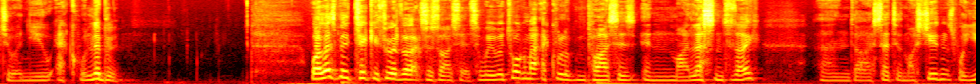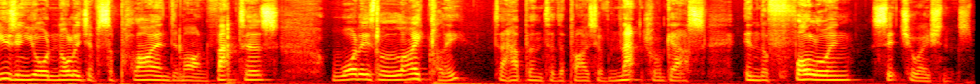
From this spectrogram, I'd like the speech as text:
to a new equilibrium. Well, let me take you through a little exercise here. So we were talking about equilibrium prices in my lesson today. And I said to my students, well, using your knowledge of supply and demand factors, what is likely to happen to the price of natural gas in the following situations?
